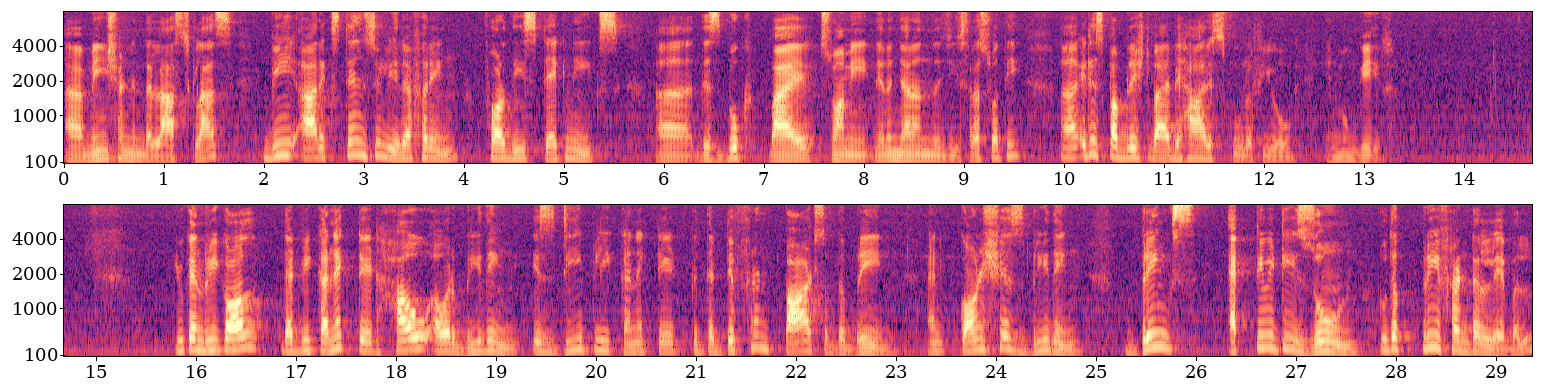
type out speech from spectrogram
uh, mentioned in the last class, we are extensively referring for these techniques uh, this book by Swami Niranjanananda ji Saraswati. Uh, it is published by Bihar School of Yoga in Munger. You can recall that we connected how our breathing is deeply connected with the different parts of the brain and conscious breathing brings activity zone to the prefrontal level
